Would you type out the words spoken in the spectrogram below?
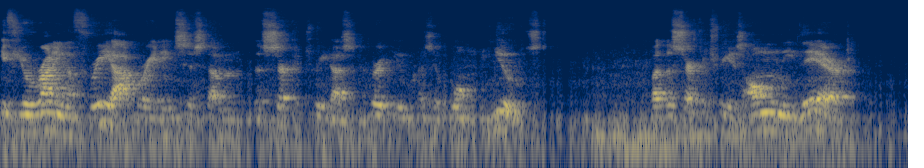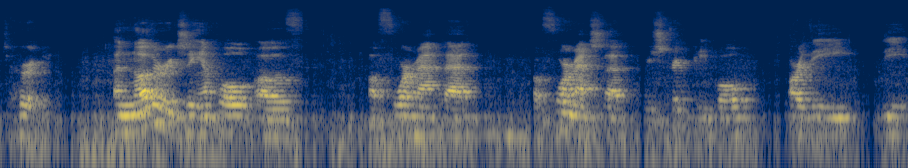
if you're running a free operating system, the circuitry doesn't hurt you because it won't be used. But the circuitry is only there to hurt you. Another example of a format that formats that restrict people are the the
